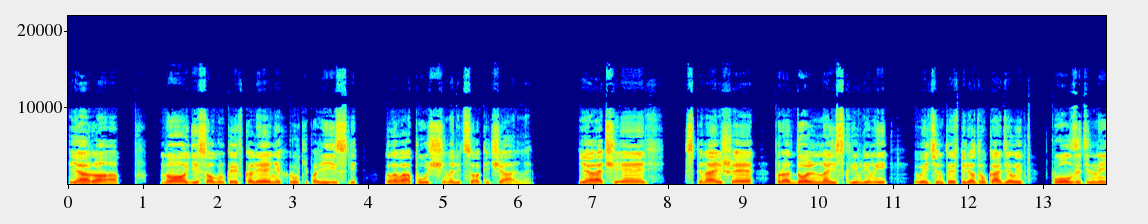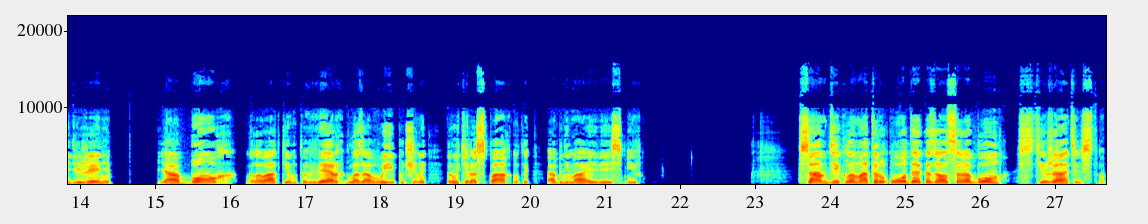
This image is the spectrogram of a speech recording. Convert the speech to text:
«Я раб», ноги согнутые в коленях, руки повисли, голова опущена, лицо печальное. «Я червь», спина и шея продольно искривлены, Вытянутая вперед рука делает ползательные движения. Я бог, голова откинута вверх, глаза выпучены, руки распахнуты, обнимая весь мир. Сам декламатор Оды оказался рабом стяжательства.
